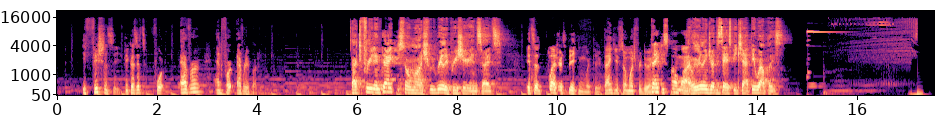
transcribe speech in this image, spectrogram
efficiency because it's forever and for everybody. Dr. Frieden, thank you so much. We really appreciate your insights. It's a pleasure speaking with you. Thank you so much for doing thank it. Thank you so much. Yeah, we really enjoyed this ASP chat. Be well, please.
